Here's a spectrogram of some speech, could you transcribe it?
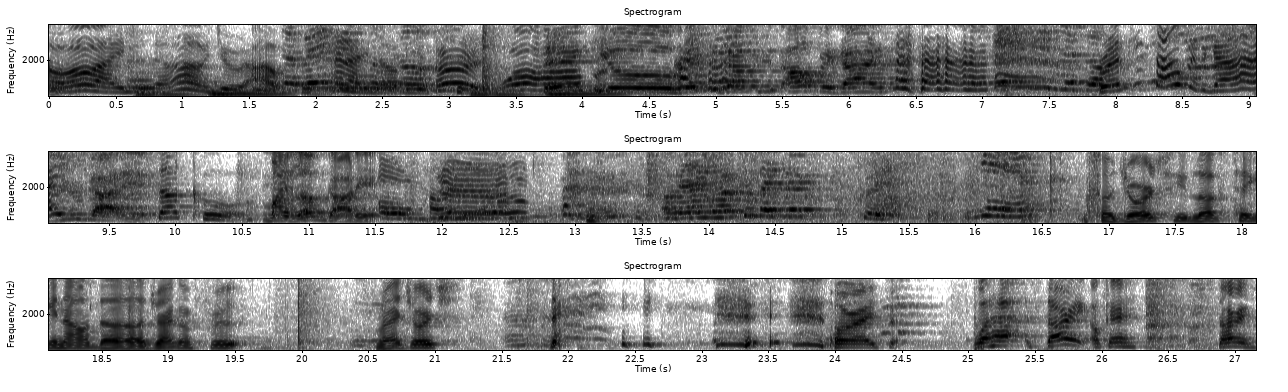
Oh, I love your outfit, and I love you too. Thank you. Guess who got me this outfit, guys? Read his outfit, guys. You got it. So cool. My love got it. Oh, oh yeah. okay, I want to make that quick. Yeah. So George, he loves taking out the dragon fruit. Right, George? Mm-hmm. All right. So, what happened? Starry. Okay. Starry.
